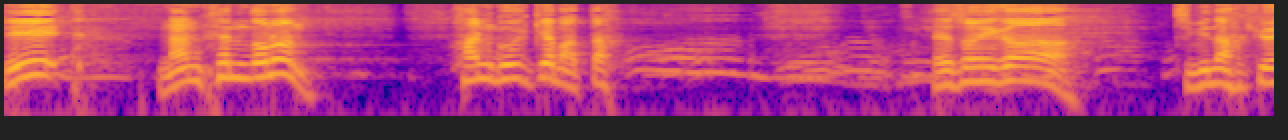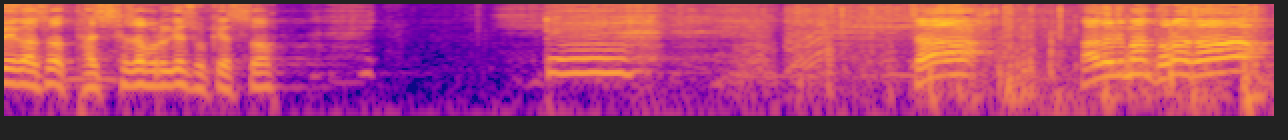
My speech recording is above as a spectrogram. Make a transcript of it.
이 난텐도는 한국이께 맞다. 혜성이가 집이나 학교에 가서 다시 찾아보는 게 좋겠어. 네. 자, 다들 이만 돌아가.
